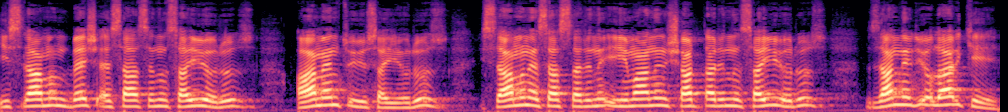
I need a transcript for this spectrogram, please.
İslam'ın beş esasını sayıyoruz. Amentü'yü sayıyoruz. İslam'ın esaslarını, imanın şartlarını sayıyoruz. Zannediyorlar ki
